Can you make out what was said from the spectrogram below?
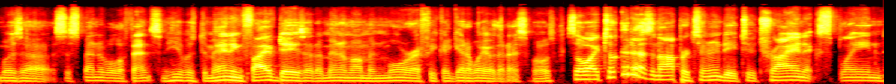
was a suspendable offense. And he was demanding five days at a minimum and more if he could get away with it, I suppose. So I took it as an opportunity to try and explain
